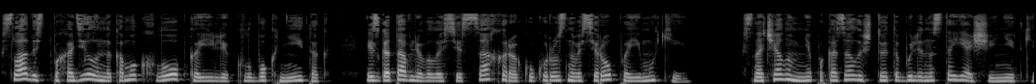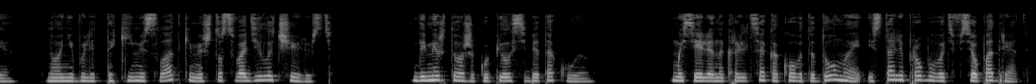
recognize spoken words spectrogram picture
Сладость походила на комок хлопка или клубок ниток, изготавливалась из сахара, кукурузного сиропа и муки. Сначала мне показалось, что это были настоящие нитки, но они были такими сладкими, что сводила челюсть. Демир тоже купил себе такую. Мы сели на крыльце какого-то дома и стали пробовать все подряд.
